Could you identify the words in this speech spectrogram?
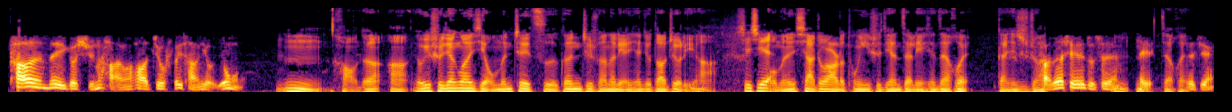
它的那个巡航的话就非常有用了。嗯，好的啊。由于时间关系，我们这次跟智传的连线就到这里啊。谢谢我。们下周二的同一时间再连线再会。感谢智传好，的，谢谢主持人嗯，哎嗯，再会再见。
